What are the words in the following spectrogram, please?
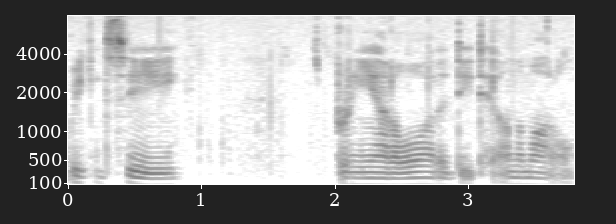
we can see it's bringing out a lot of detail in the model.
